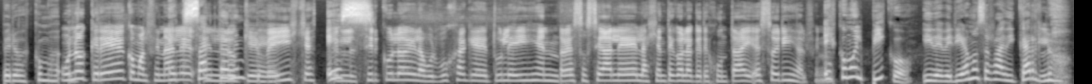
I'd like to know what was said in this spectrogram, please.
Pero es como... Uno cree como al final en- lo que veis que es, el círculo y la burbuja que tú leís en redes sociales, la gente con la que te juntáis, eso eres al final. Es como el pico y deberíamos erradicarlo,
